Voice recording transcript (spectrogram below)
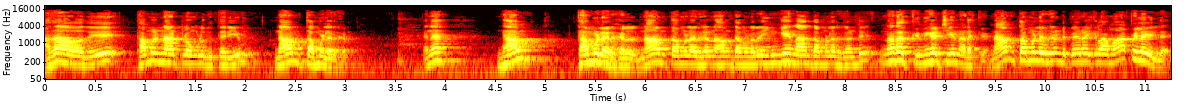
அதாவது தமிழ்நாட்டில் உங்களுக்கு தெரியும் நாம் தமிழர்கள். என்ன? நாம் தமிழர்கள். நாம் தமிழர்கள் நாம் தமிழர்கள். இங்கே நாம் தமிழர்கள் நடக்கு நிகழ்ச்சியே நடக்கு. நாம் தமிழர்கள் பேர் வைக்கலாமா? பிழை இல்லை.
